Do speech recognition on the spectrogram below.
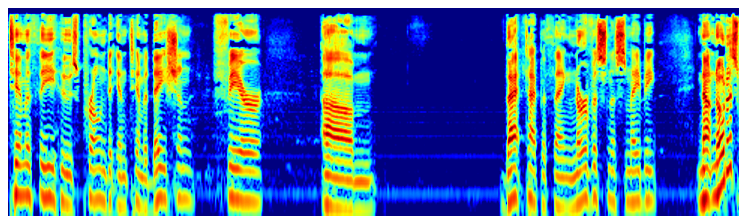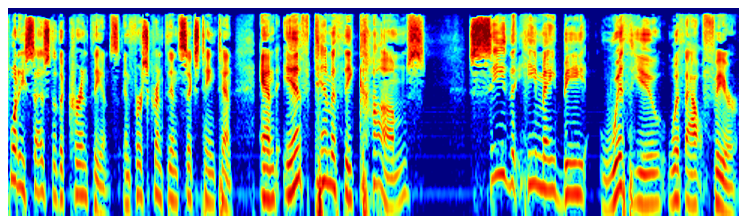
Timothy who's prone to intimidation fear um, that type of thing, nervousness maybe. Now notice what he says to the Corinthians in 1 Corinthians 16:10. And if Timothy comes, see that he may be with you without fear.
